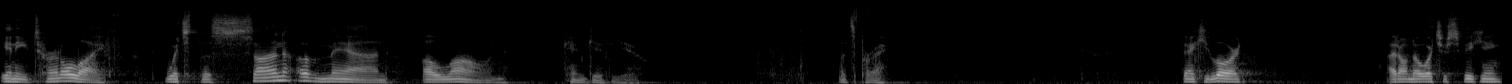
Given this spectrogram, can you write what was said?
in eternal life, which the Son of Man alone can give you. Let's pray. Thank you, Lord. I don't know what you're speaking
